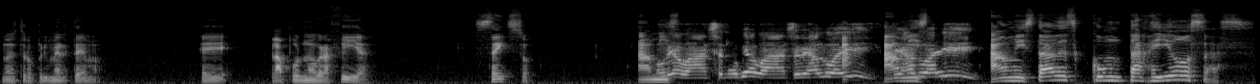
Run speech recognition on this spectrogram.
nuestro primer tema. Eh, la pornografía, sexo, no de avance, no de avance, déjalo ahí, déjalo ahí. Amistades contagiosas.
